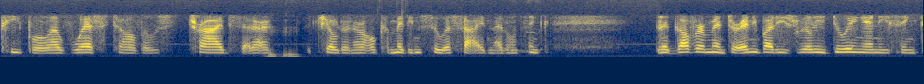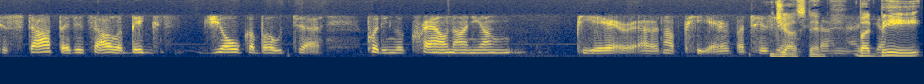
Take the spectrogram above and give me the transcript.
people out west, all those tribes that are the children are all committing suicide, and I don't think the government or anybody's really doing anything to stop it. It's all a big joke about uh, putting a crown on young Pierre, uh, not Pierre, but his Justin. son, uh, But Justin. B,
